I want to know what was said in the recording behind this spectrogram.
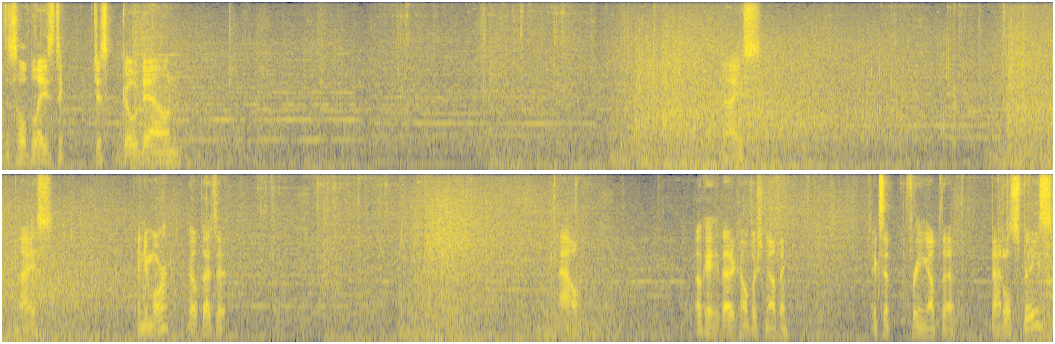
Want this whole blaze to just go down. Nice. Nice. Any more? Nope, that's it. Ow. Okay, that accomplished nothing. Except freeing up the battle space?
